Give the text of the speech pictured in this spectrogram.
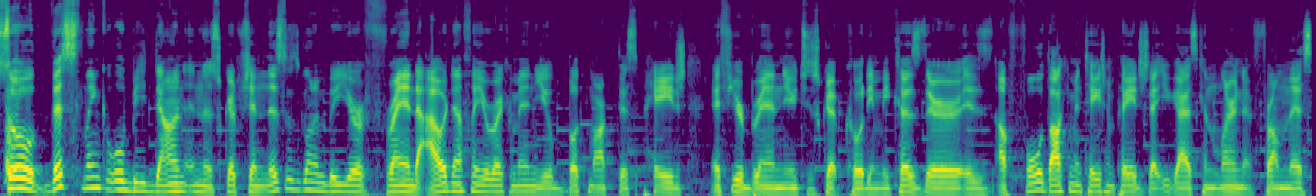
So this link will be down in the description. This is going to be your friend. I would definitely recommend you bookmark this page if you're brand new to Skript coding because there is a full documentation page that you guys can learn from this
